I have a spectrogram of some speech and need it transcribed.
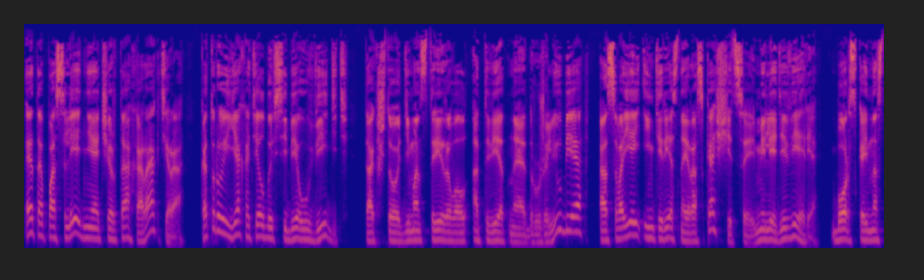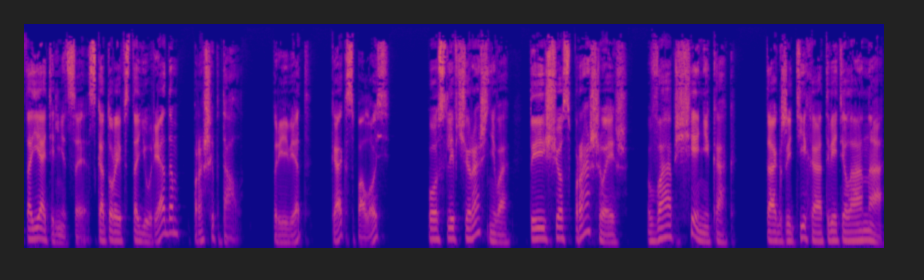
это последняя черта характера, которую я хотел бы в себе увидеть, так что демонстрировал ответное дружелюбие, а своей интересной рассказчице, Миледи Вере, борской настоятельнице, с которой встаю рядом, прошептал. «Привет, как спалось?» «После вчерашнего ты еще спрашиваешь?» «Вообще никак». Так же тихо ответила она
